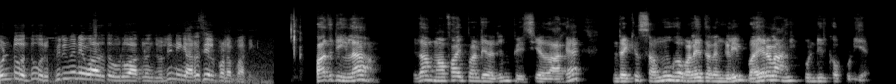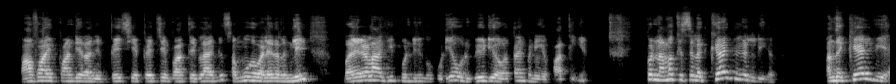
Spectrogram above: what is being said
கொண்டு வந்து ஒரு பிரிவினைவாதத்தை உருவாக்கணும்னு சொல்லி நீங்க அரசியல் பண்ண பாத்தீங்க. பாத்துட்டீங்களா இதான் மாஃபாய் பாண்டியராஜன் பேசியதாக இன்றைக்கு சமூக வலைதளங்களில் வைரலாகி கொண்டிருக்கக்கூடிய மாஃபாய் பாண்டியராஜன் பேசிய பேச்சை பார்த்தீங்களா என்று சமூக வலைதளங்களில் வைரலாகி கொண்டிருக்கக்கூடிய ஒரு வீடியோவை தான் இப்ப நீங்க பாத்தீங்க இப்ப நமக்கு சில கேள்விகள் இருக்கிறது அந்த கேள்விய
